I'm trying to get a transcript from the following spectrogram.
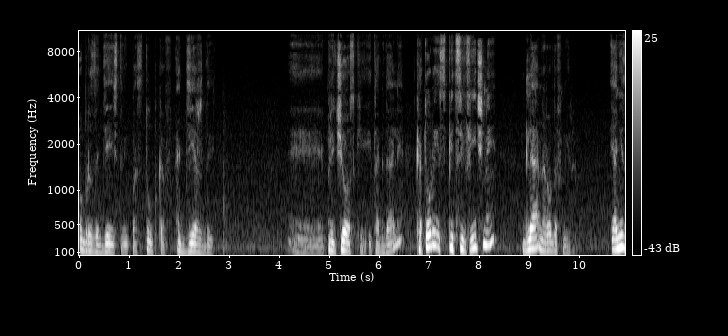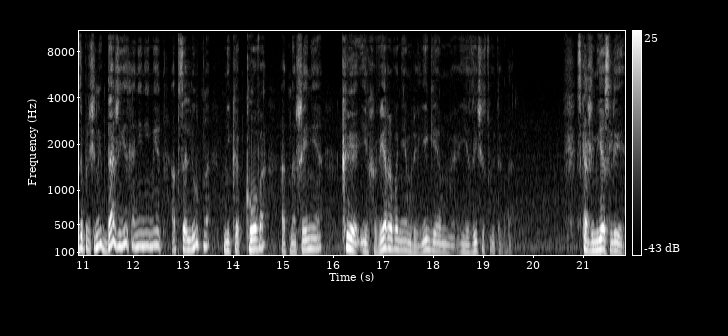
образа действий, поступков, одежды, э, прически и так далее, которые специфичны для народов мира. И они запрещены, даже если они не имеют абсолютно никакого отношения к их верованиям, религиям, язычеству и так далее. Скажем, если,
